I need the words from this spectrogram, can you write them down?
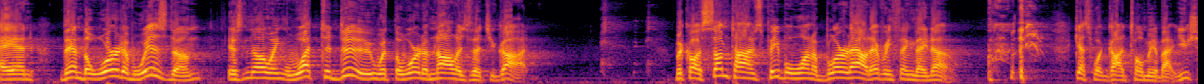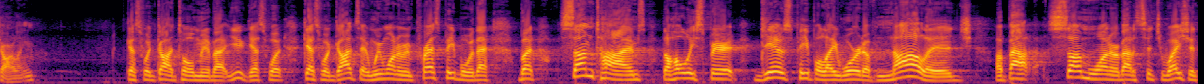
And then the word of wisdom is knowing what to do with the word of knowledge that you got. Because sometimes people want to blurt out everything they know. Guess what God told me about you, Charlene? Guess what God told me about you? Guess what, guess what God said? We want to impress people with that. But sometimes the Holy Spirit gives people a word of knowledge about someone or about a situation,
